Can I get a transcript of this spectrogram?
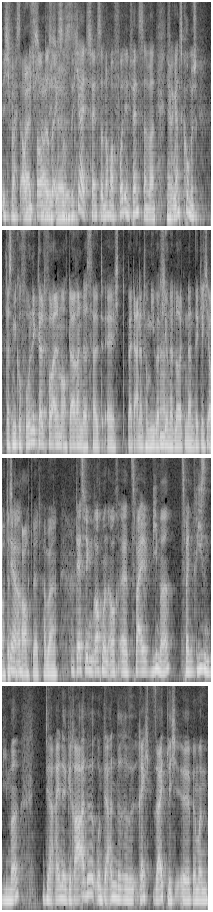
Ich weiß auch Weiß nicht, ich warum auch da so extra. Sicherheitsfenster nochmal vor den Fenstern waren. Das Ja, war gut. ganz komisch. Das Mikrofon liegt halt vor allem auch daran, dass halt echt bei der Anatomie bei 400 Leuten dann wirklich auch das Ja. gebraucht wird. Aber Und deswegen braucht man auch äh, zwei Beamer, zwei Riesenbeamer. Der eine gerade und der andere recht seitlich, äh, wenn man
